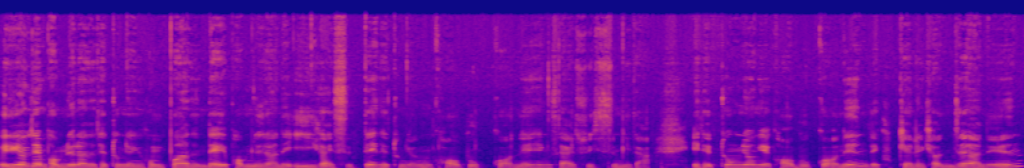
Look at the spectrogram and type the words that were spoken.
의결된 법률안을 대통령이 공포하는데 법률안에 이의가 있을 때 대통령은 거부권을 행사할 수 있습니다. 이 대통령의 거부권은 네, 국회를 견제하는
